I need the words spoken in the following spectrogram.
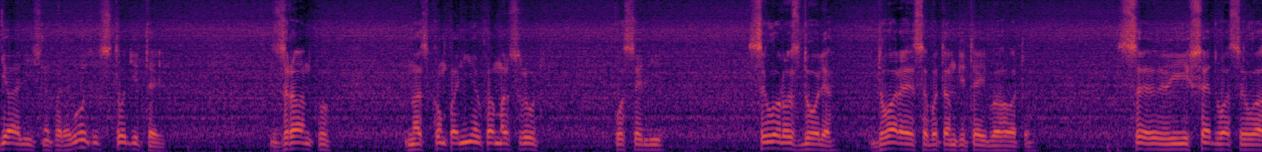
я лічно перевозив 100 дітей. Зранку у нас компаніївка маршрут по селі, село Роздоля, два рейси, бо там дітей багато. І ще два села.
